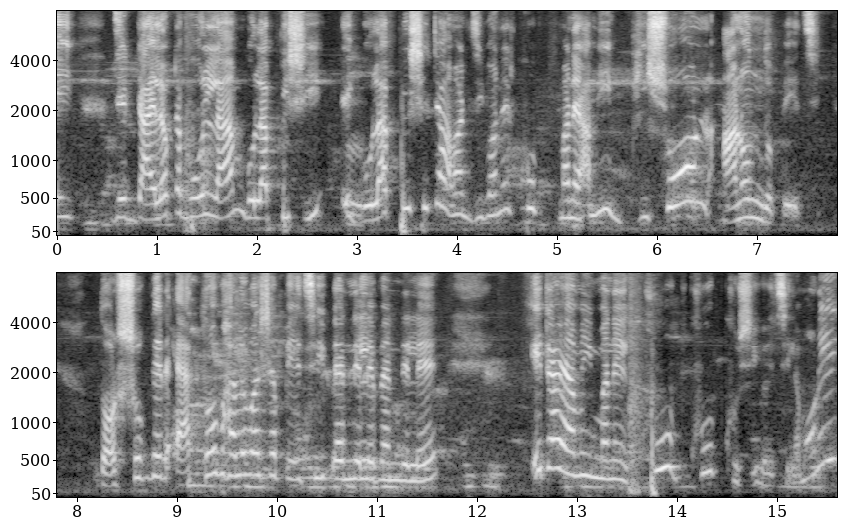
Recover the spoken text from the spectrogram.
এই যে ডায়লগটা বললাম গোলাপ পিসি এই গোলাপ পিসিটা আমার জীবনের খুব মানে আমি ভীষণ আনন্দ পেয়েছি। দর্শকদের এত ভালোবাসা পেয়েছি প্যান্ডেলে প্যান্ডেলে। এটাই আমি মানে খুব খুব খুশি হয়েছিলাম। অনেক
